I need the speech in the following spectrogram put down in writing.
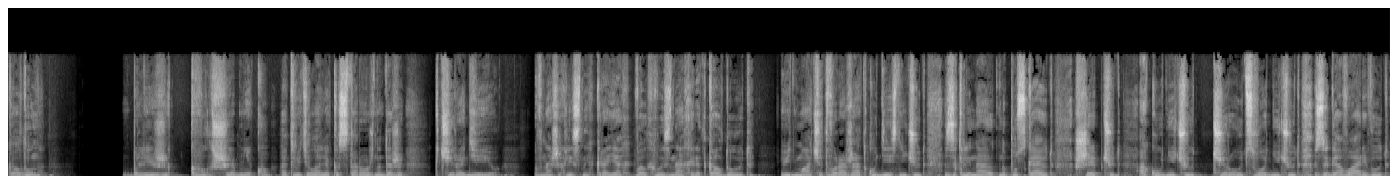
Колдун ближе к волшебнику, ответил Олег осторожно, даже к чародею. В наших лесных краях волхвы знахарят, колдуют, ведьмачат, ворожат, кудесничают, заклинают, напускают, шепчут, окудничают, чаруют, сводничают, заговаривают,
